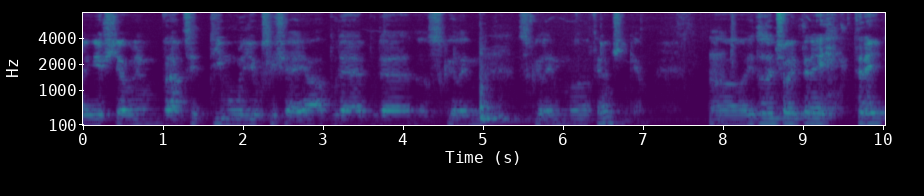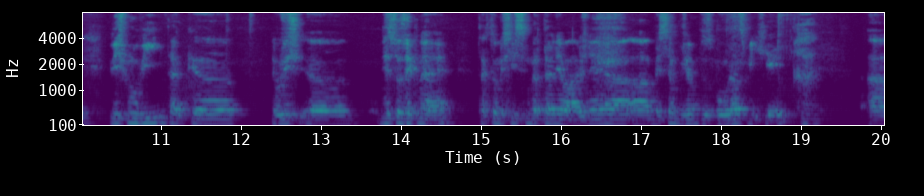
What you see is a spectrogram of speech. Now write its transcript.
ještě o něm v rámci týmu lidi uslyšejí a bude, bude skvělým, skvělým eh, finančníkem. Hmm. Eh, Je to ten člověk, který, který když mluví, tak eh, nebo když něco řekne, tak to myslí smrtelně vážně a, a my se můžeme zbourat smíchy. Hmm. A,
